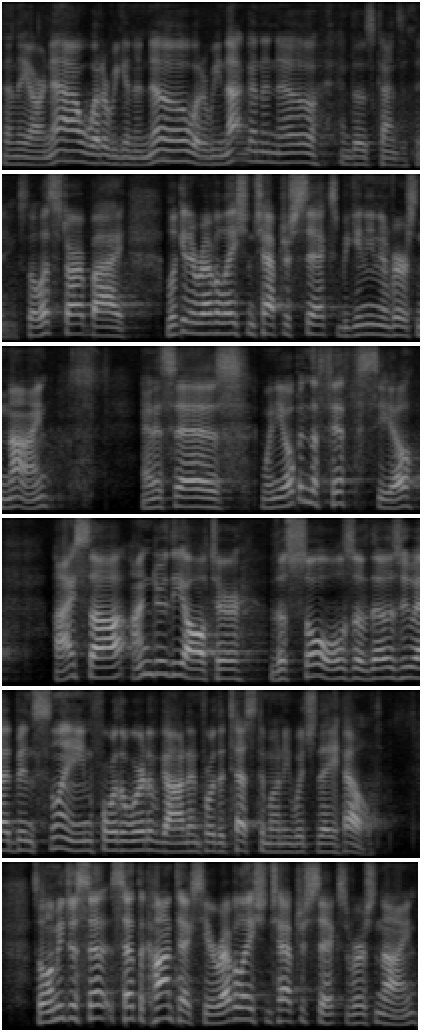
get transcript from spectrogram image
than they are now. What are we going to know? What are we not going to know? And those kinds of things. So let's start by looking at Revelation chapter 6, beginning in verse 9. And it says, When he opened the fifth seal, I saw under the altar the souls of those who had been slain for the word of God and for the testimony which they held. So let me just set, set the context here. Revelation chapter 6, verse 9.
